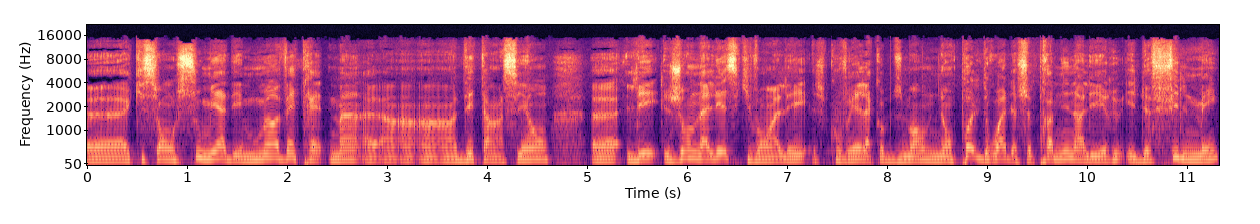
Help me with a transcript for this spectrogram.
euh, qui sont soumis à des mauvais traitements euh, en, en- en détention. Euh, les journalistes qui vont aller couvrir la Coupe du Monde n'ont pas le droit de se promener dans les rues et de filmer.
